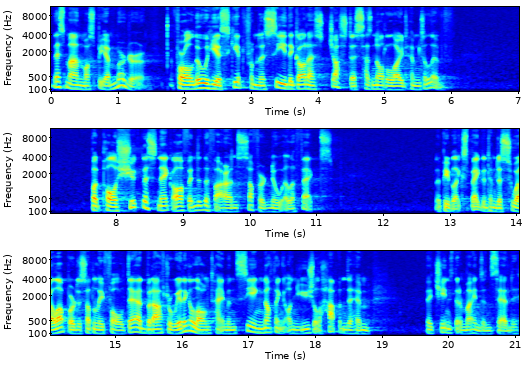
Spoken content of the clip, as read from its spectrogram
This man must be a murderer, for although he escaped from the sea, the goddess Justice has not allowed him to live. But Paul shook the snake off into the fire and suffered no ill effects. The people expected him to swell up or to suddenly fall dead, but after waiting a long time and seeing nothing unusual happen to him, they changed their minds and said,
